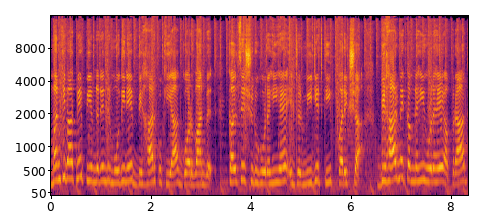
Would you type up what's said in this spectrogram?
मन की बात में पीएम नरेंद्र मोदी ने बिहार को किया गौरवान्वित। कल से शुरू हो रही है इंटरमीडिएट की परीक्षा। बिहार में कम नहीं हो रहे अपराध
